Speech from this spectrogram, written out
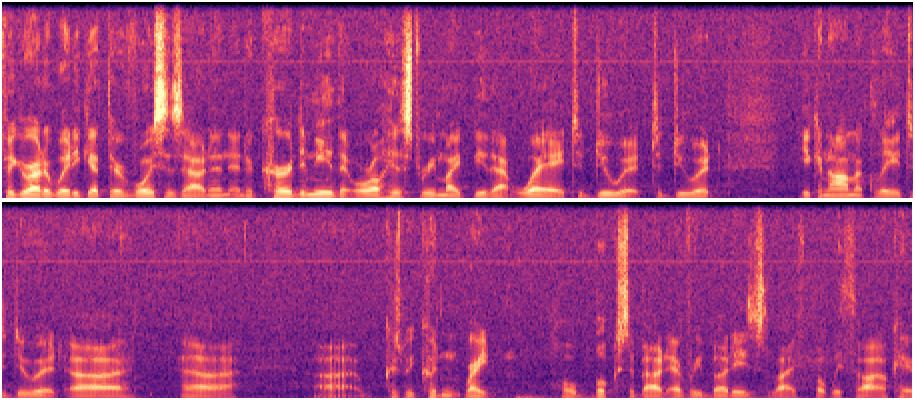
figure out a way to get their voices out. And, and it occurred to me that oral history might be that way to do it, to do it economically, to do it because uh, uh, we couldn't write whole books about everybody's life. But we thought, okay.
